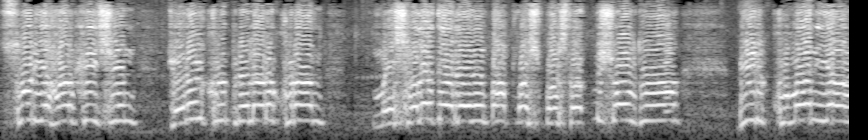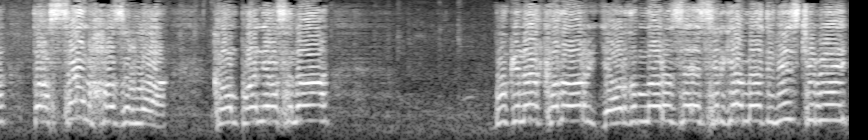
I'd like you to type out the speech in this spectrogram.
Suriye halkı için gönül kulüpleri kuran Meşale Derneği'nin başlatmış olduğu bir kumanya da sen hazırla kampanyasına bugüne kadar yardımlarınızı esirgemediğiniz gibi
